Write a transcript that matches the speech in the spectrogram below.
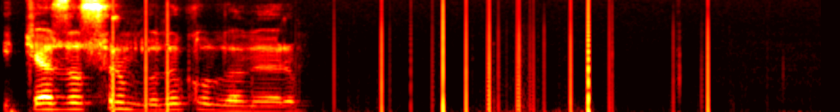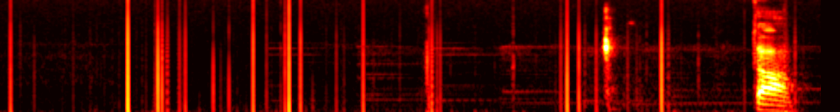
İlk kez dostlarım bunu kullanıyorum. Tamam.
